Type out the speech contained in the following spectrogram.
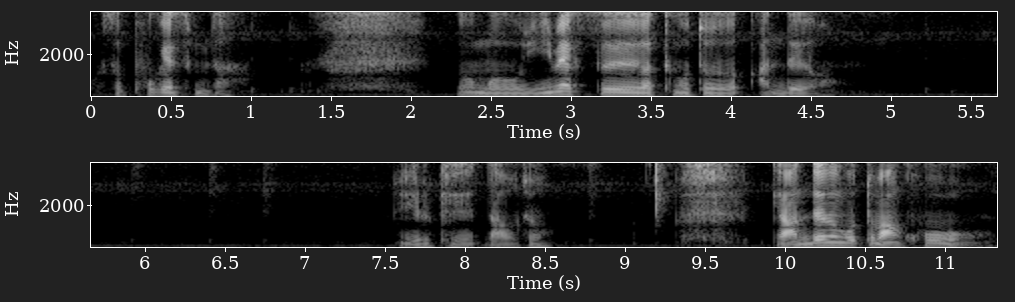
그래서 포기했습니다. 이거 뭐 이맥스 같은 것도 안 돼요. 이렇게 나오죠. 안 되는 것도 많고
